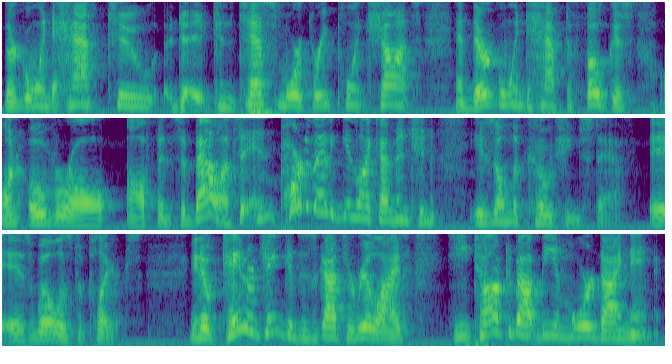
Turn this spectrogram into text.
They're going to have to contest more three point shots, and they're going to have to focus on overall offensive balance. And part of that, again, like I mentioned, is on the coaching staff as well as the players. You know, Taylor Jenkins has got to realize he talked about being more dynamic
